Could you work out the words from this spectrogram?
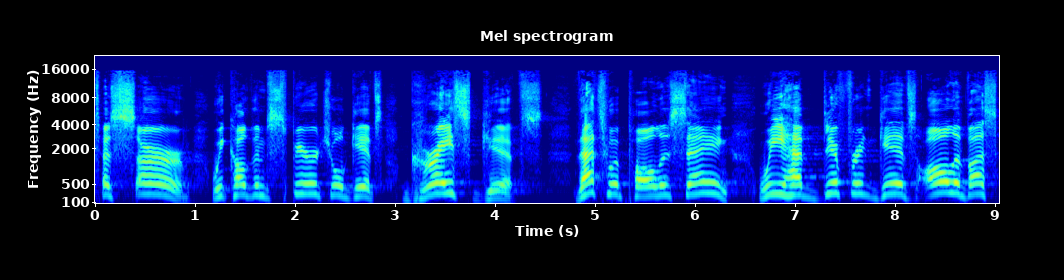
to serve. We call them spiritual gifts, grace gifts. That's what Paul is saying. We have different gifts. All of us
